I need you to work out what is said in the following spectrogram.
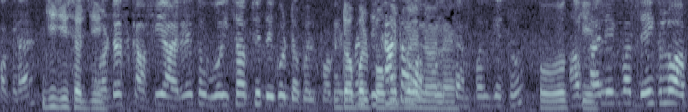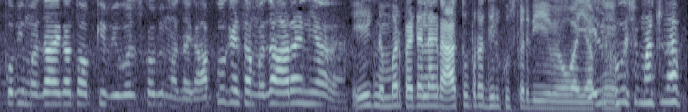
पकड़ा है। जी जी सर जी। ऑर्डर्स काफ़ी आ रहे हैं तो वो हिसाब से देखो डबल पॉकेट Double pocket में वाला है। सैंपल के थ्रू ओके खाली एक बार देख लो आपको भी मज़ा आएगा तो आपके व्यूवर्स को भी मज़ा आएगा। आपको कैसा मज़ा आ रहा है नहीं आ रहा है? एक नंबर पैटर्न लग रहा है आज तो पूरा दिल खुश कर दिए वो भाई आपने। खुश मतलब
